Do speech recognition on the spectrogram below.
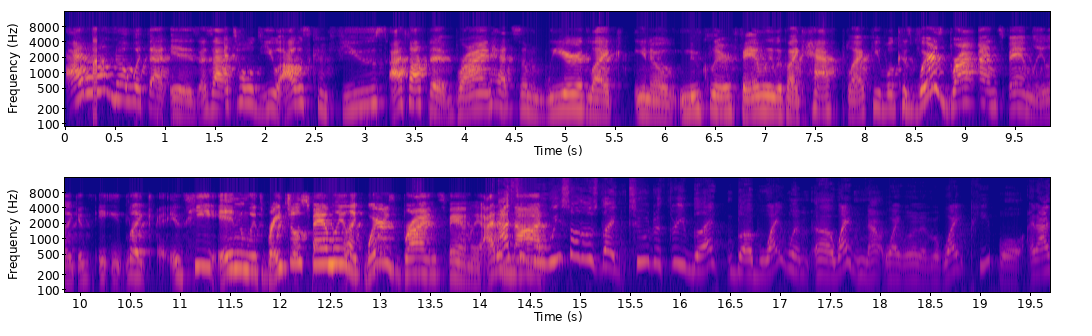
I don't know what that is. As I told you, I was confused. I thought that Bryan had some weird, like you know, nuclear family with like half black people. Because where's Bryan's family? Like, is he- like is he in with Rachel's family? Like, where's Bryan's family? I did I not. when we saw those like two to three black uh, white women, uh, white not white women, but white people, and I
